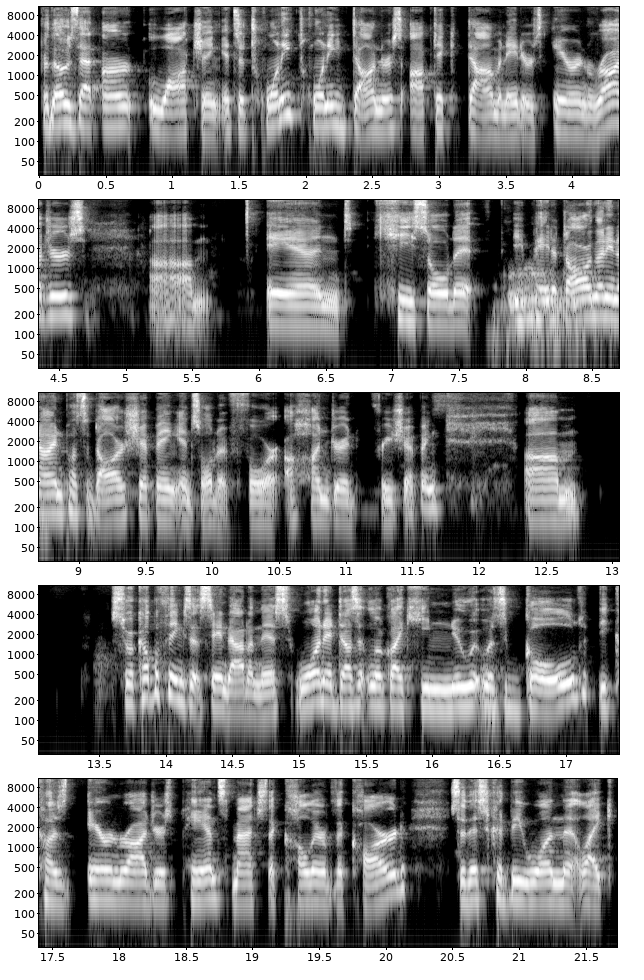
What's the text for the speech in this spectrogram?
for those that aren't watching, it's a 2020 Donruss Optic Dominators Aaron Rodgers. Um, and he sold it. He paid a dollar ninety nine plus a dollar shipping and sold it for a hundred free shipping. Um, so a couple things that stand out on this. One, it doesn't look like he knew it was gold because Aaron Rodgers' pants match the color of the card. So this could be one that like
